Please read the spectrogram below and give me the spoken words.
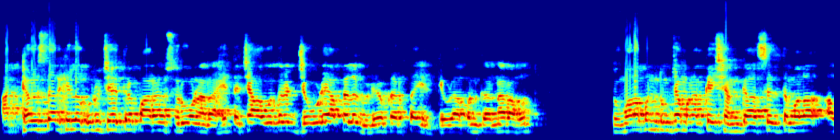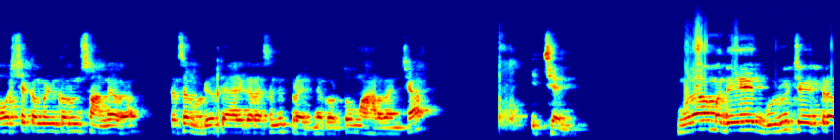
अठ्ठावीस तारखेला गुरुचरित्र पारायण सुरू होणार आहे. त्याच्या अगोदर जेवढे आपल्याला व्हिडिओ करता येईल तेवढे आपण करणार आहोत. तुम्हाला पण तुमच्या मनात काही शंका असेल तर मला अवश्य कमेंट करून सांगाव्या त्याचा व्हिडिओ तयार करायचा मी प्रयत्न करतो महाराजांच्या इच्छेने. मुळामध्ये गुरुचैत्र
